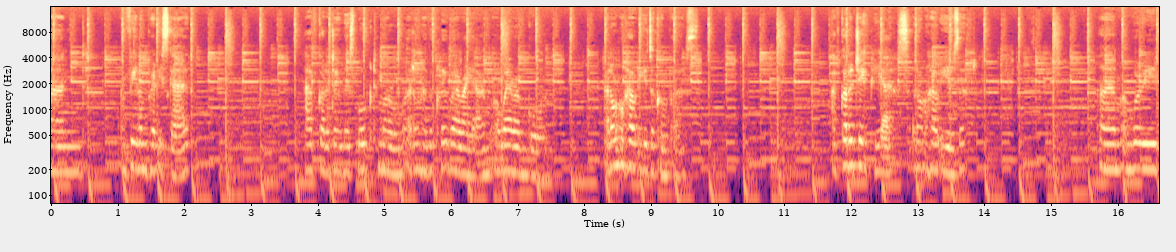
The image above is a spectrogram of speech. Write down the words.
And I'm feeling pretty scared. I've got to do this walk tomorrow. I don't have a clue where I am or where I'm going. I don't know how to use a compass. I've got a GPS. I don't know how to use it. Um, I'm worried.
